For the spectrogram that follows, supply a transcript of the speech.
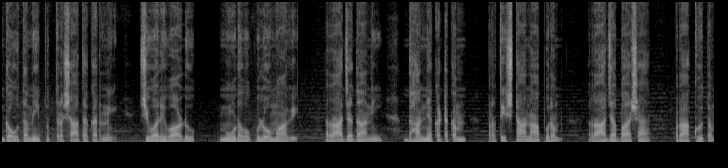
గౌతమీపుత్ర శాతకర్ణి చివరివాడు మూడవ పులోమావి రాజధాని ధాన్యకటకం ప్రతిష్టానాపురం రాజభాష ప్రాకృతం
